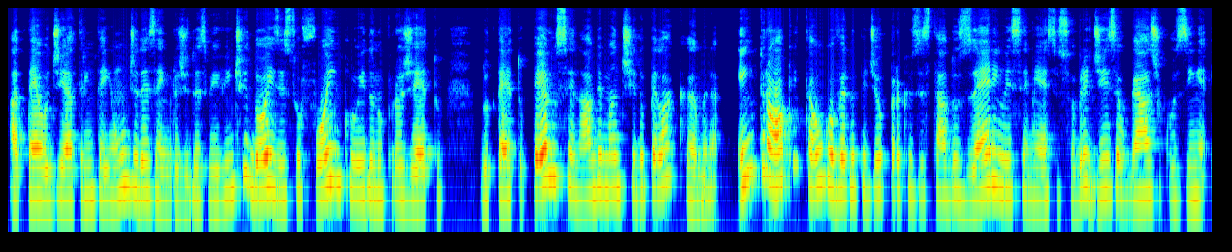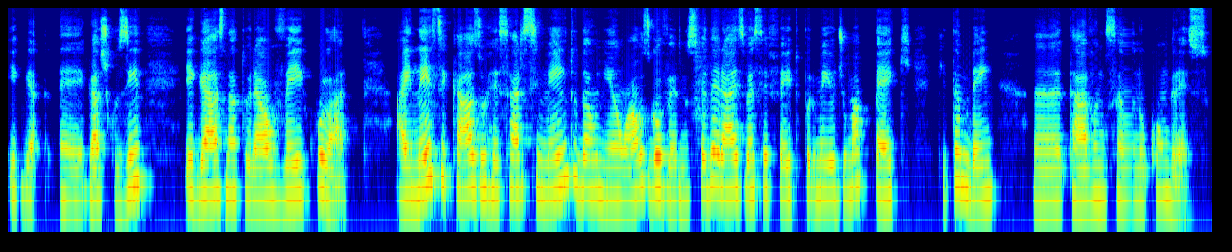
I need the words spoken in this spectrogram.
até o dia 31 de dezembro de 2022. Isso foi incluído no projeto do teto pelo Senado e mantido pela Câmara. Em troca, então, o governo pediu para que os estados zerem o ICMS sobre diesel, gás de cozinha e, é, gás de cozinha e gás natural veicular. Aí, nesse caso, o ressarcimento da União aos governos federais vai ser feito por meio de uma PEC, que também está uh, avançando no Congresso.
